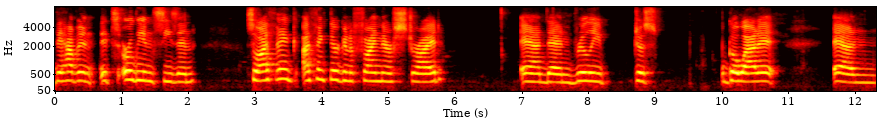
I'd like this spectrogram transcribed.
they haven't. It's early in the season, so I think I think they're gonna find their stride and then really just go at it and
